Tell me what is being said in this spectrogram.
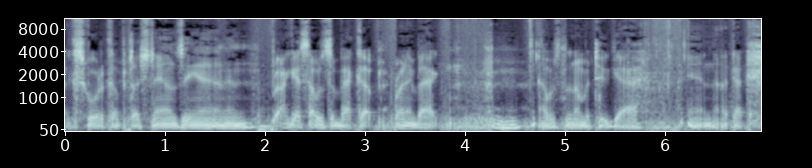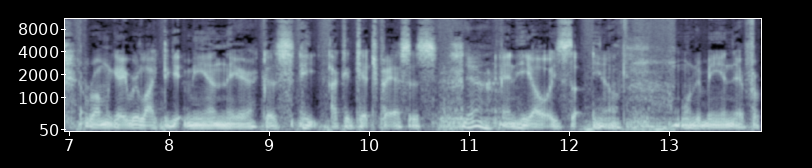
I scored a couple touchdowns in, and I guess I was the backup running back. Mm-hmm. I was the number two guy, and I got Roman Gabriel liked to get me in there because he I could catch passes. Yeah, and he always you know wanted me in there for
